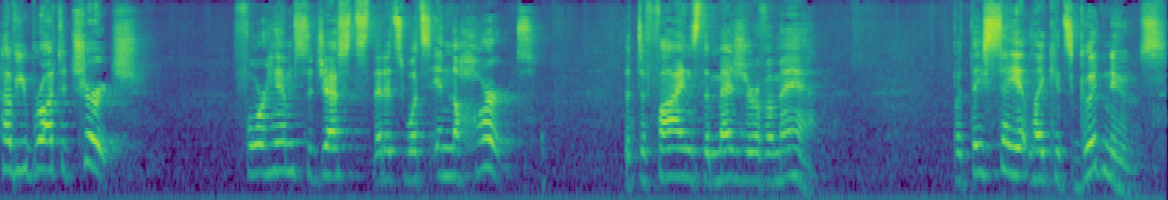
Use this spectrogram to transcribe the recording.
have you brought to church? 4Him suggests that it's what's in the heart that defines the measure of a man. But they say it like it's good news.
